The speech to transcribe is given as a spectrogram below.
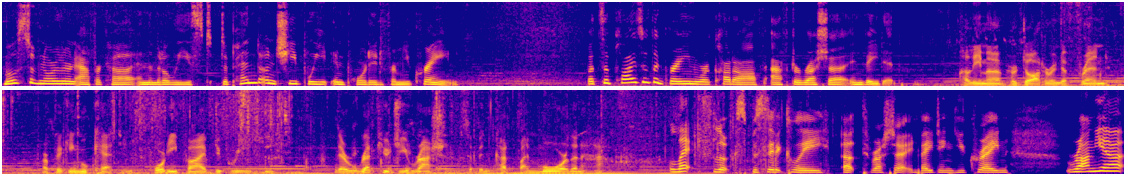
Most of northern Africa and the Middle East depend on cheap wheat imported from Ukraine. But supplies of the grain were cut off after Russia invaded. Halima, her daughter, and a friend are picking mouquet in 45 degree heat. Their refugee rations have been cut by more than half. Let's look specifically at Russia invading Ukraine. Rania,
